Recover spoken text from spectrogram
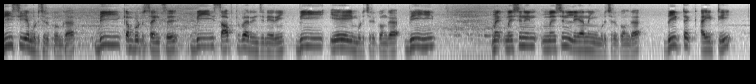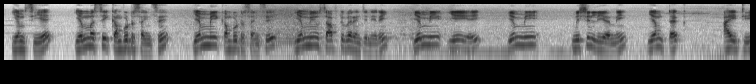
பிசிஏ முடிச்சிருக்கோங்க BE computer science BE software engineering BE AI முடிச்சிருக்கோங்க பிஇ மெ மெஷினின் மெஷின் லேர்னிங் முடிச்சிருக்கோங்க BTech IT MCA MSc computer science ME computer science MU software engineering ME AI ME machine learning MTech IT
